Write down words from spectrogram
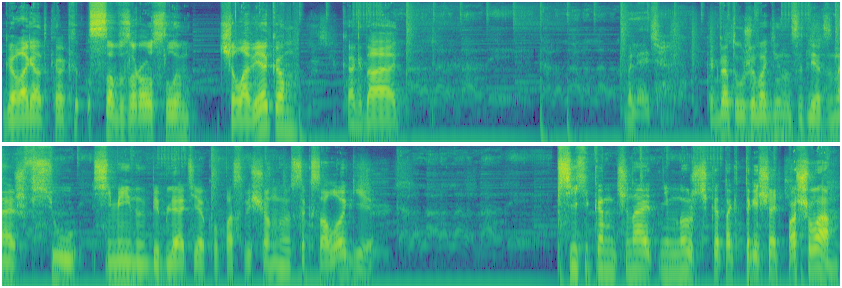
говорят как со взрослым человеком, когда... Блять. Когда ты уже в 11 лет знаешь всю семейную библиотеку, посвященную сексологии, психика начинает немножечко так трещать по швам.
